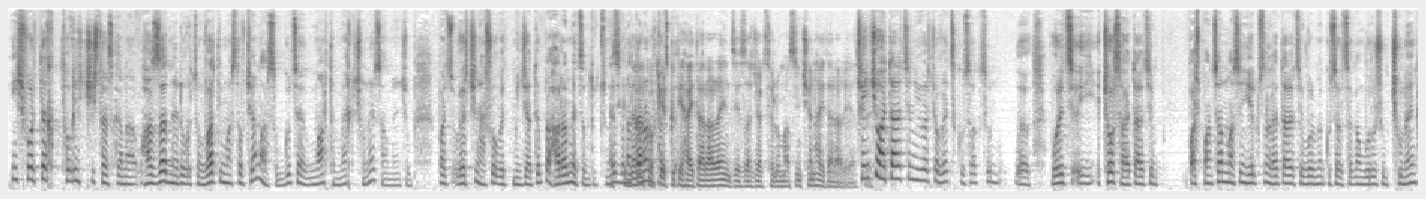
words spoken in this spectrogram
ինչ որտեղ թող ինչ ճիշտ հասկանա հազար ներողություն վատ իմաստով չեմ ասում գուցե մարդը մեղք չունես ամեն ինչում բայց վերջին հաշվով այդ միջադեպը հարամեց ընտրություններ բնականon ովքեր պիտի հայտարարային ձեզ աջակցելու մասին չեն հայտարարի ասել ինչու հայտարարեցին ի վերջո 6 կուսակցություն որից 4 հայտարարեցին պաշտպանության մասին երկուսն հայտարարեցին որ մենք կուսակցական որոշում չունենք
